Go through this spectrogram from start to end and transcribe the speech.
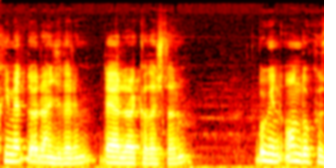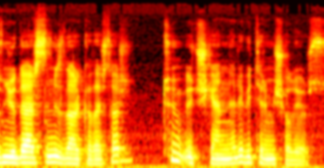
Kıymetli öğrencilerim, değerli arkadaşlarım. Bugün 19. dersimizde arkadaşlar tüm üçgenleri bitirmiş oluyoruz.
